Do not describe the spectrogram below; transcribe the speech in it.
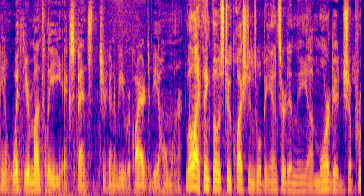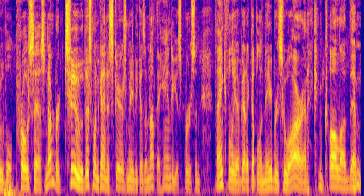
you know, with your monthly expense that you're going to be required to be a homeowner? Well, I think those two questions will be answered in the uh, mortgage approval process. Number two, this one kind of scares me because I'm not the handiest person. Thankfully, I've got a couple of neighbors who are, and I can call on them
